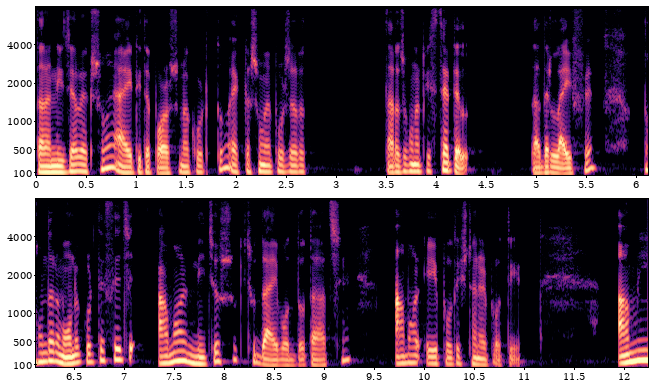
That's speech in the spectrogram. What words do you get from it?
তারা নিজেও একসময় আইআইটিতে পড়াশোনা করতো, একটা সময় পর্যন্ত তারা যখন আপনি সেটেল তাদের লাইফে তখন তারা মনে করতেছে যে আমার নিজস্ব কিছু দায়বদ্ধতা আছে আমার এই প্রতিষ্ঠানের প্রতি। আমি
